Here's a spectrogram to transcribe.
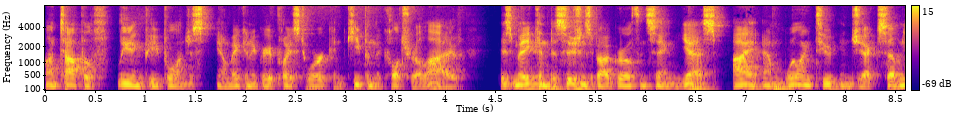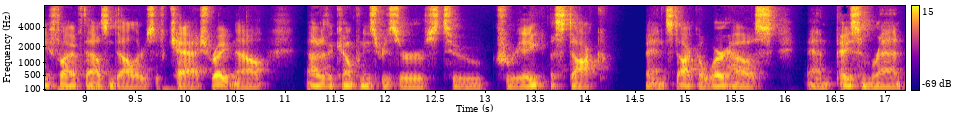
on top of leading people and just you know making a great place to work and keeping the culture alive is making decisions about growth and saying yes i am willing to inject $75000 of cash right now out of the company's reserves to create a stock and stock a warehouse and pay some rent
